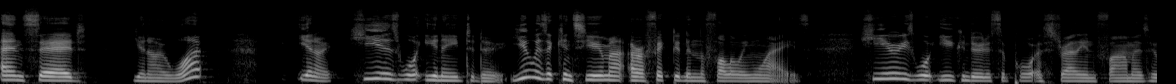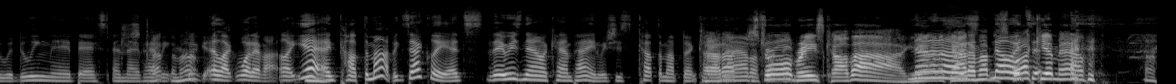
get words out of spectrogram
and said you know what you know here's what you need to do you as a consumer are affected in the following ways here is what you can do to support Australian farmers who are doing their best and they've having them up. Like whatever, like yeah, and cut them up. Exactly. It's there is now a campaign which is cut them up, don't cut, Cut them up out. the strawberries, cover. You No, no, no, Cut them up, no, a- your mouth.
